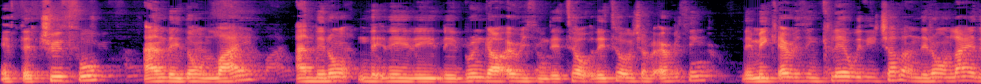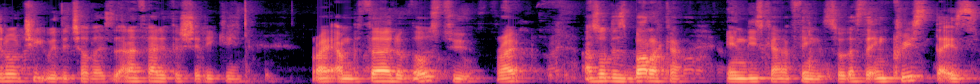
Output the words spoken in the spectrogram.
If they're truthful and they don't lie and they don't they, they, they, they bring out everything, they tell they tell each other everything, they make everything clear with each other and they don't lie, they don't cheat with each other. It's the anathalith sharikin. Right? I'm the third of those two, right? And so there's barakah in these kind of things. So that's the increase that is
